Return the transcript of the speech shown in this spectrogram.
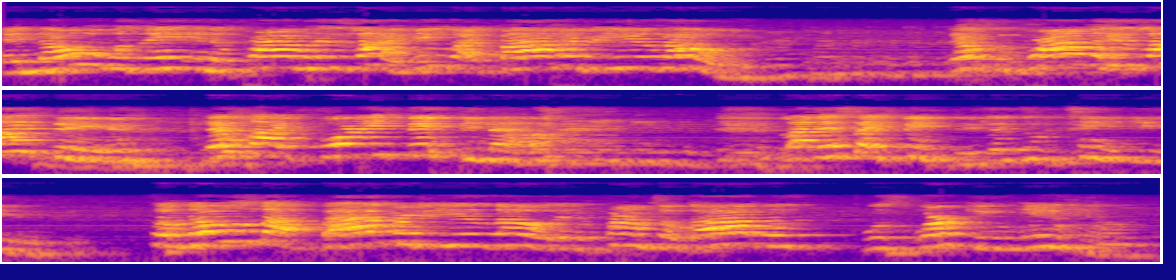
And Noah was in, in the prime of his life. He was like 500 years old. That was the prime of his life then. That's like 40, 50 now. like let's say 50. Let's do the 10 years. So Noah was about 500 years old in the prime. So God was, was working in him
